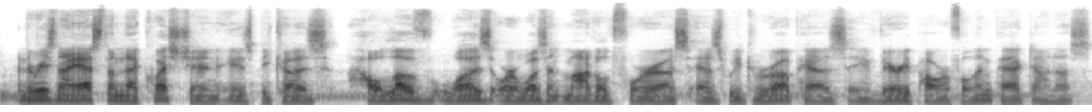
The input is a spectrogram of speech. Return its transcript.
And the reason I asked them that question is because how love was or wasn't modeled for us as we grew up has a very powerful impact on us.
